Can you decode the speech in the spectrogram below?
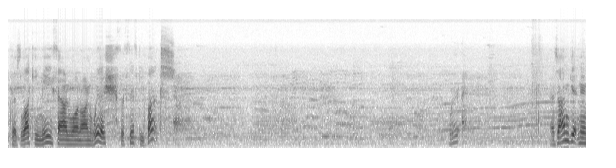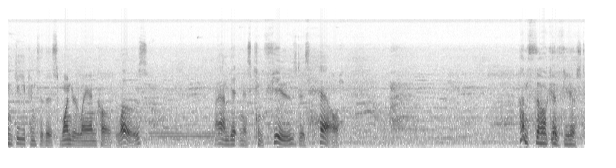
Because lucky me found one on Wish for 50 bucks. Where? As I'm getting in deep into this wonderland called Lowe's, I am getting as confused as hell. I'm so confused.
